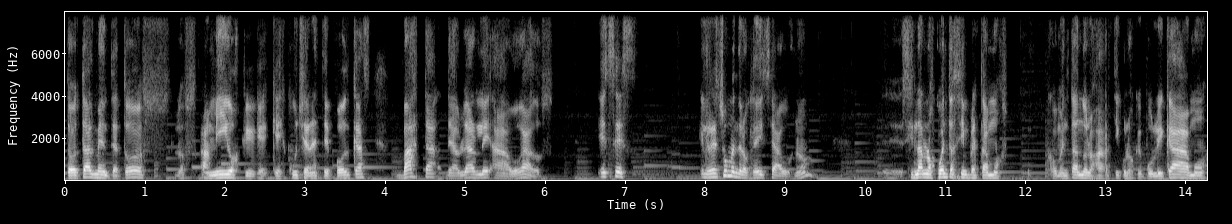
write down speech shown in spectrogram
Totalmente, a todos los amigos que, escuchan este podcast, basta de hablarle a abogados. Ese es el resumen de lo que dice Agus, ¿no? Eh, sin darnos cuenta siempre estamos comentando los artículos que publicamos,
